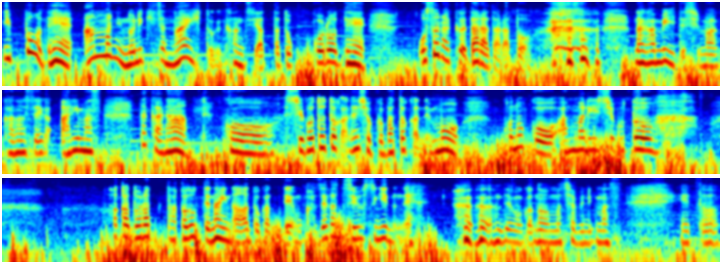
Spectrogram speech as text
一方であんまり乗り気じゃない人が漢字やったところでおそらくダラダラと 長引いてしまう可能性があります。だからこう仕事とかね職場とかでもこの子あんまり仕事はかどらはかどってないなとかってもう風が強すぎるね。でもこのまま喋ります。えっ、ー、と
